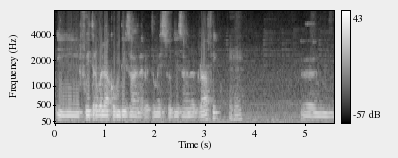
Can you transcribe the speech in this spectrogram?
e fui trabalhar como designer. Eu também sou designer gráfico. Uhum um,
